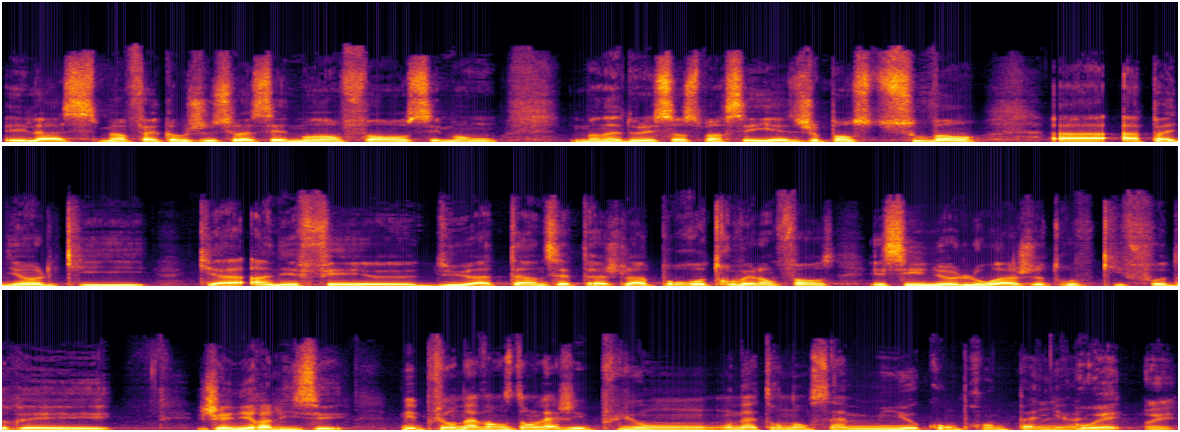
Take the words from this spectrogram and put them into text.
hélas, mais enfin, comme je joue sur la scène mon enfance et mon, mon adolescence marseillaise, je pense souvent à, à Pagnol qui, qui a en effet euh, dû atteindre cet âge-là pour retrouver l'enfance. Et c'est une loi, je trouve, qu'il faudrait généraliser. Mais plus on avance dans l'âge et plus on, on a tendance à mieux comprendre Pagnol. Ouais. Oui.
